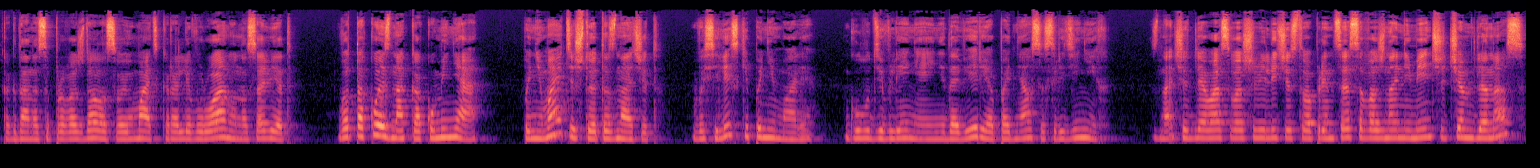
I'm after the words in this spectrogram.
когда она сопровождала свою мать, королеву Руану, на совет. Вот такой знак, как у меня. Понимаете, что это значит?» Василиски понимали. Гул удивления и недоверия поднялся среди них. «Значит, для вас, Ваше Величество, принцесса важна не меньше, чем для нас?»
